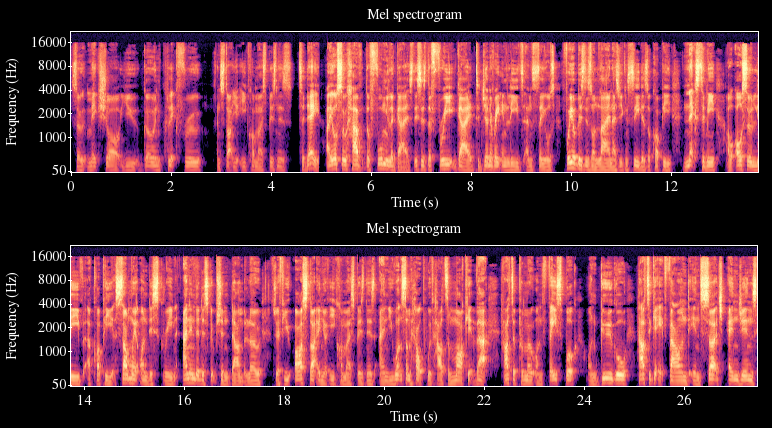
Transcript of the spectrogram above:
So make sure you go and click through and start your e-commerce business today. I also have the formula guys. This is the free guide to generating leads and sales for your business online. As you can see, there's a copy next to me. I'll also leave a copy somewhere on this screen and in the description down below. So if you are starting your e-commerce business and you want some help with how to market that, how to promote on Facebook, on Google, how to get it found in search engines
